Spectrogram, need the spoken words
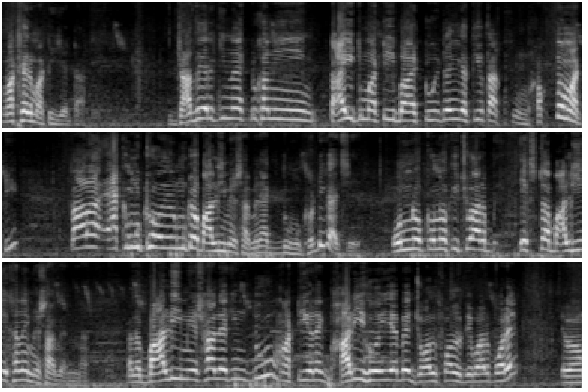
মাঠের মাটি যেটা। যাদের কিনা একটুখানি টাইট মাটি বা একটু ইটালি জাতীয় তা- শক্ত মাটি, তারা এক মুঠো এর মুঠো বালি মেশাবেন, এক দু মুঠো, ঠিক আছে? অন্য কোনো কিছু আর এক্সট্রা বালি এখানে মেশাবেন না। কারণ বালি মেশালে কিন্তু মাটি অনেক ভারী হয়ে যাবে, জল ফল দেওয়ার পরে এবং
